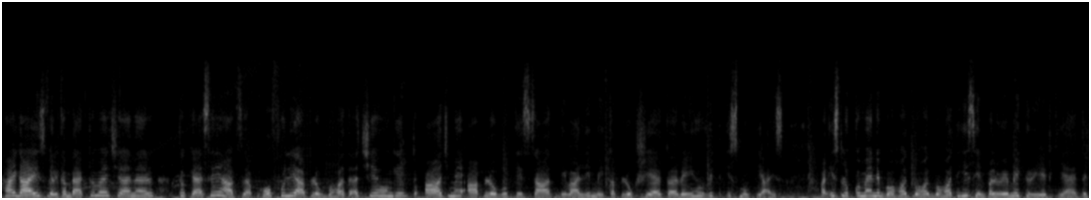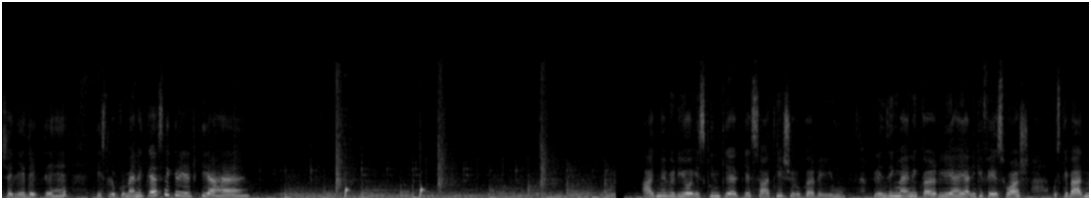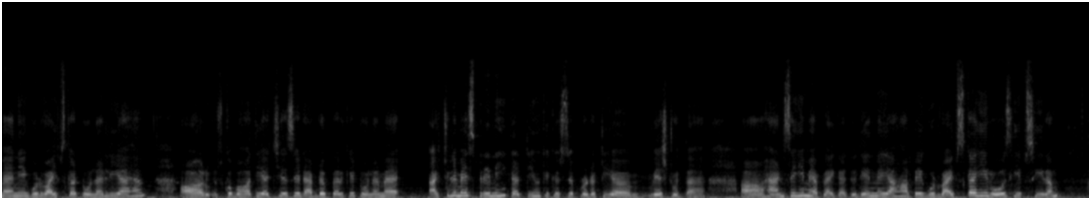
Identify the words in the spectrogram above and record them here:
Hi guys welcome back to my channel तो कैसे हैं आप सब? होपफुली आप लोग बहुत अच्छे होंगे। तो आज मैं आप लोगों के साथ दिवाली मेकअप लुक शेयर कर रही हूँ विथ स्मोकी आइस और इस लुक को मैंने बहुत बहुत बहुत ही सिंपल वे में क्रिएट किया है। तो चलिए देखते हैं कि इस लुक को मैंने कैसे क्रिएट किया है। आज मैं वीडियो स्किन केयर के साथ ही शुरू कर रही हूँ। क्लिनजिंग मैंने कर लिया है, यानी कि फ़ेस वॉश। उसके बाद मैंने गुड वाइप्स का टोनर लिया है और उसको बहुत ही अच्छे से डैप डैप करके टोनर मैं, एक्चुअली मैं स्प्रे नहीं करती हूँ क्योंकि उससे प्रोडक्ट वेस्ट होता है। हैंड से ही मैं अप्लाई करती हूँ। देन मैं यहाँ पे गुड वाइप्स का ही रोज़ हिप सीरम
